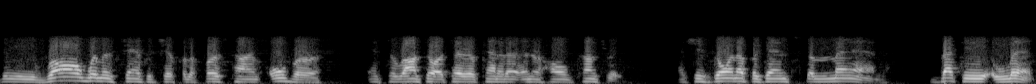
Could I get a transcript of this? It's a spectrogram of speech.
the Raw Women's Championship for the first time over in Toronto, Ontario, Canada, in her home country. And she's going up against the man, Becky Lynch.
